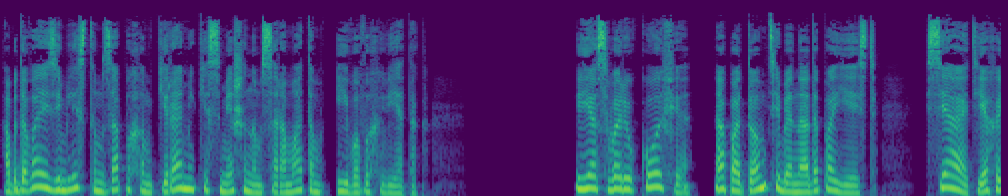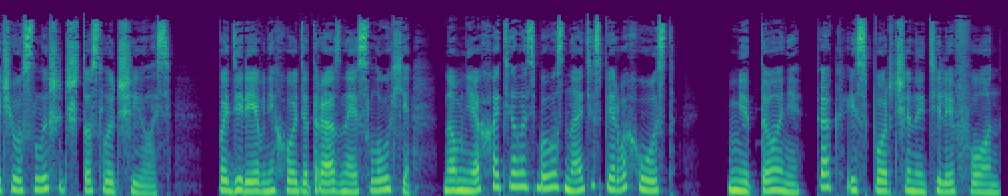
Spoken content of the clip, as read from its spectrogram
обдавая землистым запахом керамики, смешанным с ароматом ивовых веток. «Я сварю кофе, а потом тебе надо поесть. Сядь, я хочу услышать, что случилось. По деревне ходят разные слухи, но мне хотелось бы узнать из первых уст. Метони, как испорченный телефон.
